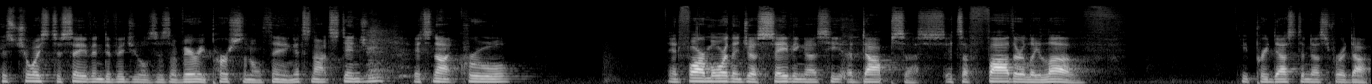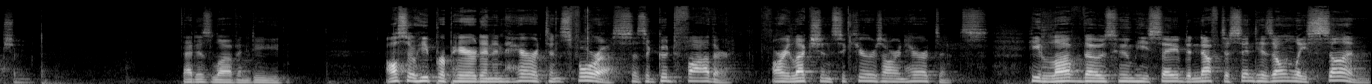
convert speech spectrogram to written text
His choice to save individuals is a very personal thing. It's not stingy, it's not cruel. And far more than just saving us, He adopts us. It's a fatherly love. He predestined us for adoption. That is love indeed. Also, He prepared an inheritance for us as a good father. Our election secures our inheritance. He loved those whom He saved enough to send His only Son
